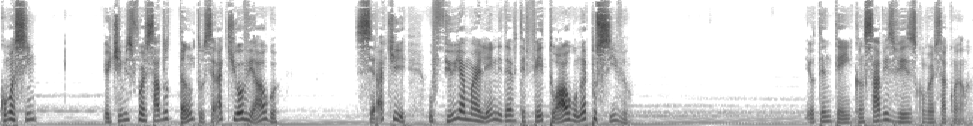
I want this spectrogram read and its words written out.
Como assim? Eu tinha me esforçado tanto. Será que houve algo? Será que o Phil e a Marlene devem ter feito algo? Não é possível. Eu tentei incansáveis vezes conversar com ela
